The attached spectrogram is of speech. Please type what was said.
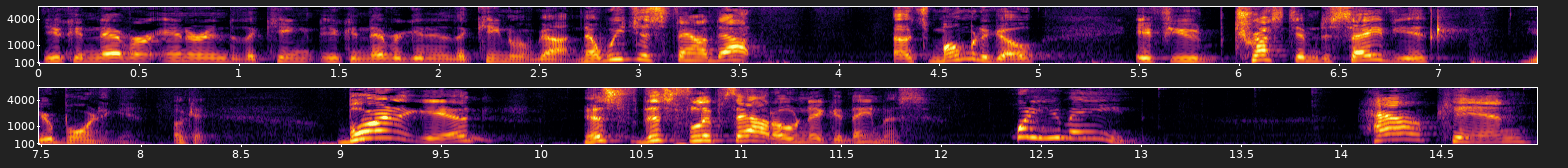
you can never enter into the king you can never get into the kingdom of God. Now we just found out a moment ago, if you trust Him to save you, you're born again. Okay. Born again, this, this flips out old Nicodemus. What do you mean? How can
